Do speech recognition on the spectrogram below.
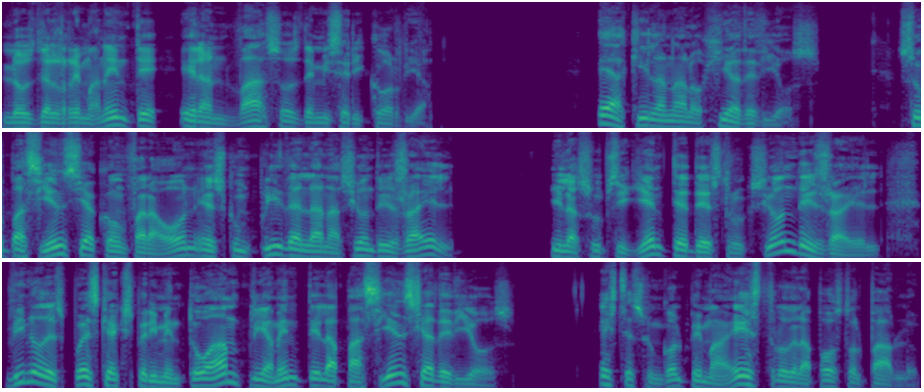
Los del remanente eran vasos de misericordia. He aquí la analogía de Dios. Su paciencia con Faraón es cumplida en la nación de Israel y la subsiguiente destrucción de Israel vino después que experimentó ampliamente la paciencia de Dios. Este es un golpe maestro del apóstol Pablo.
